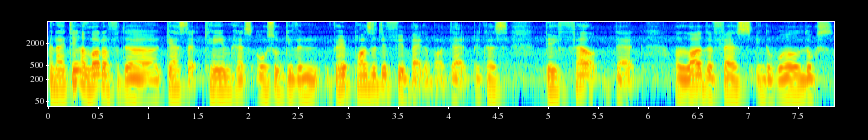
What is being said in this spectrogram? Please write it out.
and I think a lot of the guests that came has also given very positive feedback about that because they felt that a lot of the fairs in the world looks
